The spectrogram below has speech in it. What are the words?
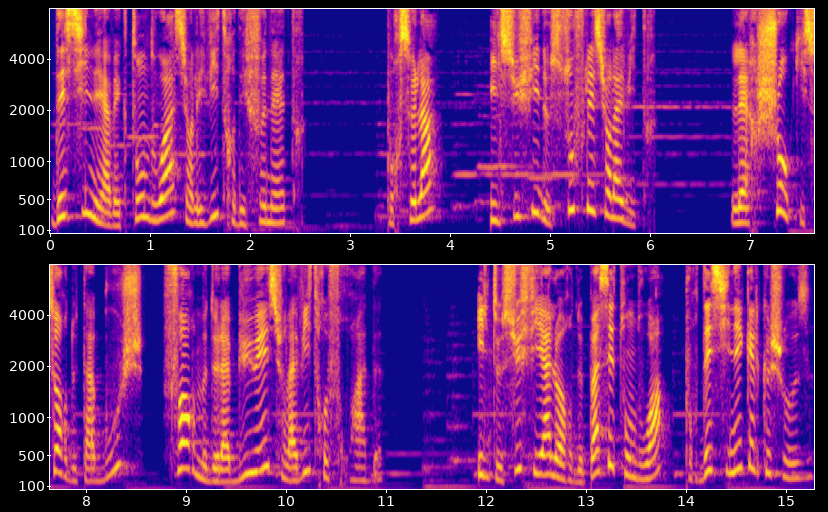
Dessiner avec ton doigt sur les vitres des fenêtres. Pour cela, il suffit de souffler sur la vitre. L'air chaud qui sort de ta bouche forme de la buée sur la vitre froide. Il te suffit alors de passer ton doigt pour dessiner quelque chose.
